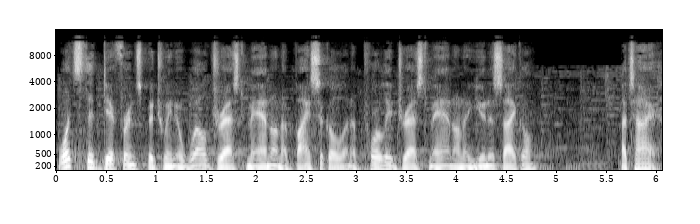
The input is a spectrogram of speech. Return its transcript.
What's the difference between a well dressed man on a bicycle and a poorly dressed man on a unicycle? Attire.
